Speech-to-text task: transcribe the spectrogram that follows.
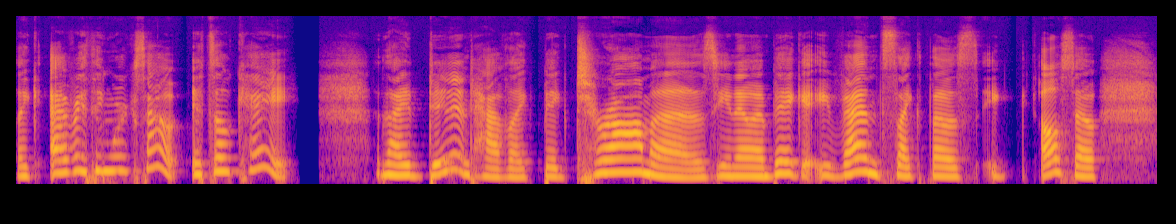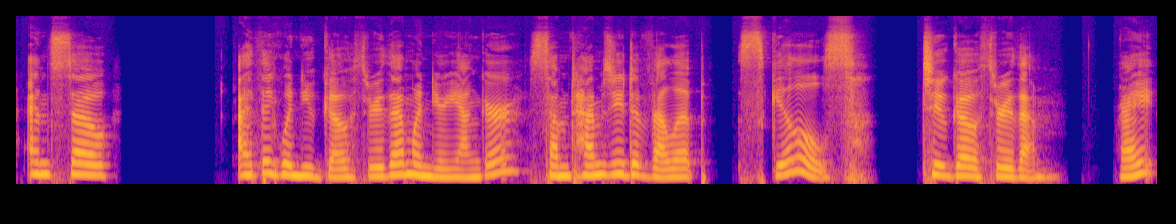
Like everything works out. It's okay. And I didn't have like big traumas, you know, and big events like those also. And so I think when you go through them when you're younger, sometimes you develop skills to go through them, right?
